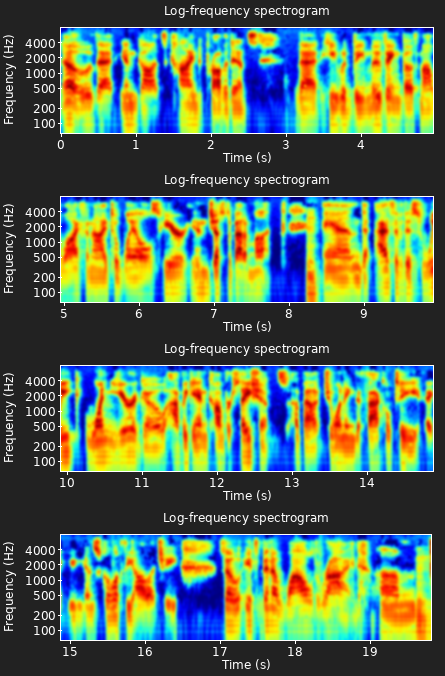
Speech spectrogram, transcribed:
know that in God's kind providence, that He would be moving both my wife and I to Wales here in just about a month. Mm. And as of this week, one year ago, I began conversations about joining the faculty at Union School of Theology. So it's been a wild ride. Um, mm.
